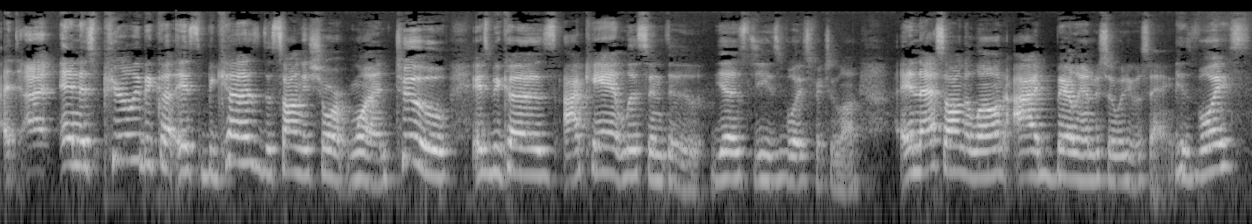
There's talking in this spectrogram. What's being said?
I, I, and it's purely because it's because the song is short one two it's because i can't listen to Yus Gz's voice for too long in that song alone, I barely understood what he was saying. His voice,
